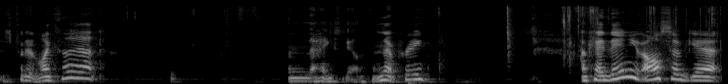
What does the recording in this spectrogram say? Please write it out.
Just put it like that. And that hangs down. Isn't that pretty? Okay, then you also get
